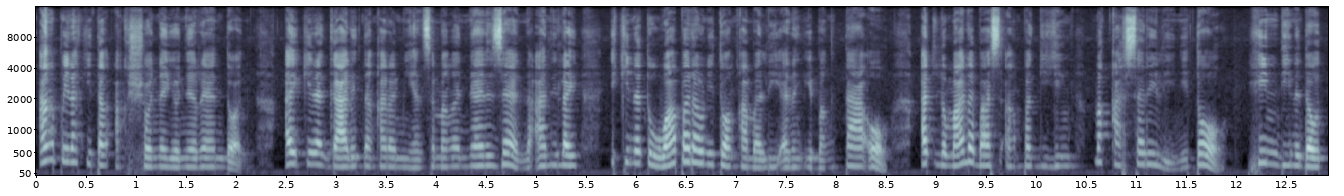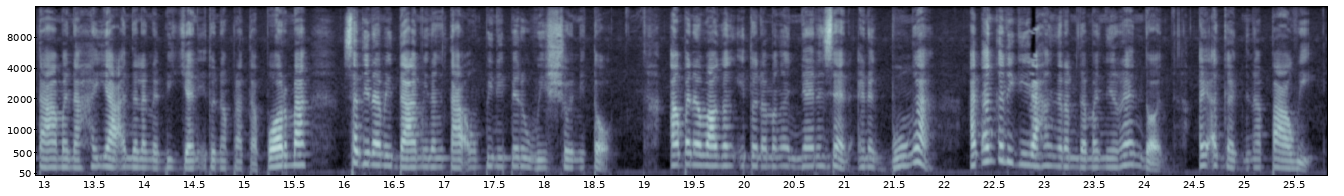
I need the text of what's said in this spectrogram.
Ang pinakitang aksyon na yun ni Rendon ay kinagalit ng karamihan sa mga netizen na anilay ikinatuwa pa raw nito ang kamalian ng ibang tao at lumalabas ang pagiging makasarili nito. Hindi na daw tama na hayaan na lang nabigyan ito ng plataforma sa dinami-dami ng taong piniperwisyo nito. Ang panawagang ito ng mga netizen ay nagbunga at ang kaligayahang naramdaman ni Rendon ay agad na napawi.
